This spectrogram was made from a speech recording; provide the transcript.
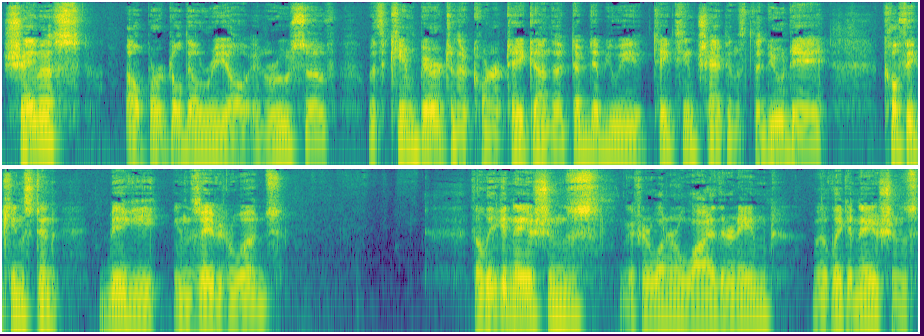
Sheamus, Alberto Del Rio, and Rusev, with King Barrett in their corner, take on the WWE Tag Team Champions, The New Day, Kofi Kingston, Big E, and Xavier Woods. The League of Nations, if you're wondering why they're named the League of Nations,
